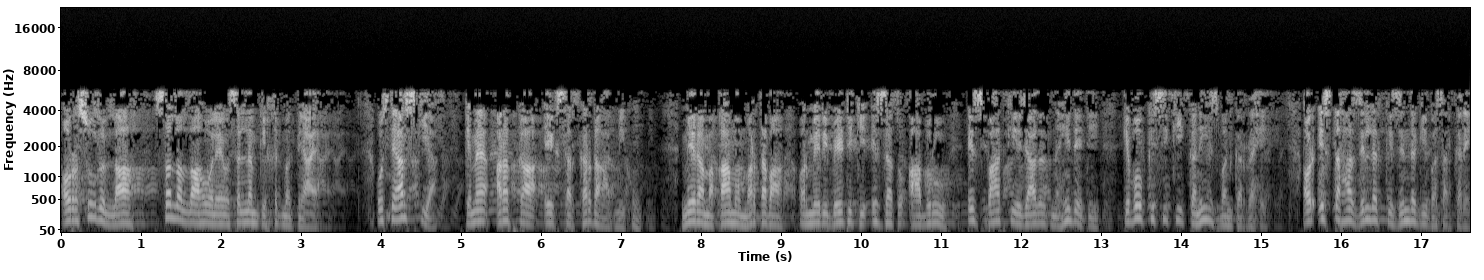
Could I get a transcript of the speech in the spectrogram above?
اور رسول اللہ صلی اللہ علیہ وسلم کی خدمت میں آیا۔ اس نے عرض کیا کہ میں عرب کا ایک سرکردہ آدمی ہوں۔ میرا مقام و مرتبہ اور میری بیٹی کی عزت و آبرو اس بات کی اجازت نہیں دیتی کہ وہ کسی کی کنیز بن کر رہے اور اس طرح ذلت کی زندگی بسر کرے۔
